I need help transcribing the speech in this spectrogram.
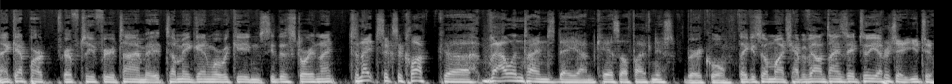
Matt Gephardt, grateful to you for your time. Uh, tell me again where we can see this story tonight. Tonight, 6 o'clock, uh, Valentine's Day on KSL 5 News. Very cool. Thank you so much. Happy Valentine's Day to you. Appreciate it. You too.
